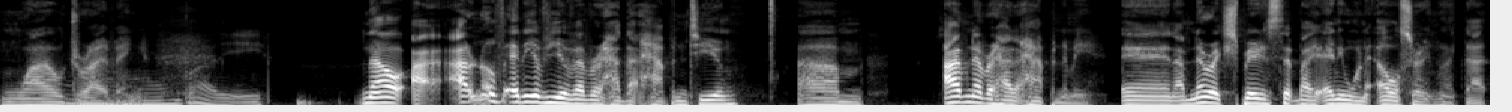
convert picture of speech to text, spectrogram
while driving. buddy. Now, I, I don't know if any of you have ever had that happen to you. Um, I've never had it happen to me, and I've never experienced it by anyone else or anything like that.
